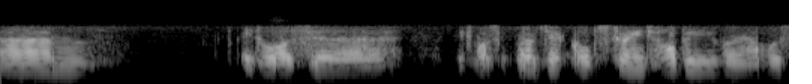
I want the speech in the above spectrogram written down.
Um, it was uh, it was a project called Strange Hobby where I was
